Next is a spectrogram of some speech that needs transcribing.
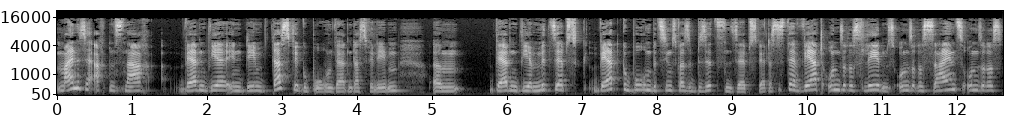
meines Erachtens nach werden wir in dem, dass wir geboren werden, dass wir leben, ähm, werden wir mit Selbstwert geboren beziehungsweise besitzen Selbstwert. Das ist der Wert unseres Lebens, unseres Seins, unseres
